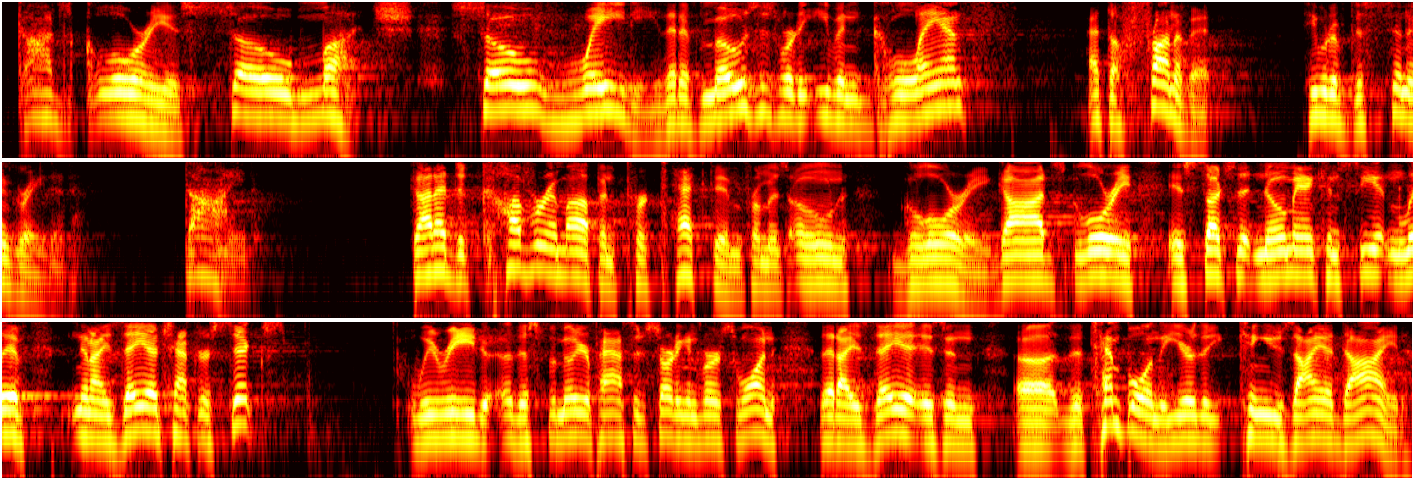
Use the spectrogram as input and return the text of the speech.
God's glory is so much, so weighty, that if Moses were to even glance at the front of it, he would have disintegrated, died. God had to cover him up and protect him from his own glory. God's glory is such that no man can see it and live. In Isaiah chapter 6, we read uh, this familiar passage starting in verse 1 that Isaiah is in uh, the temple in the year that King Uzziah died.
